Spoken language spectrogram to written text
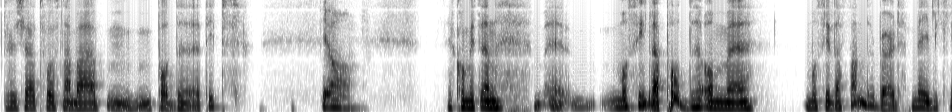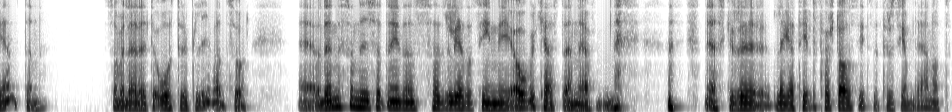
Ska vi köra två snabba mm, poddtips? Ja. Det har kommit en eh, Mozilla-podd om eh, Mozilla Thunderbird, mailklienten. Som väl är lite återupplivad så. Eh, och den är så ny så att den inte ens hade letats in i Overcast än när jag, när jag skulle lägga till första avsnittet för att se om det är något.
